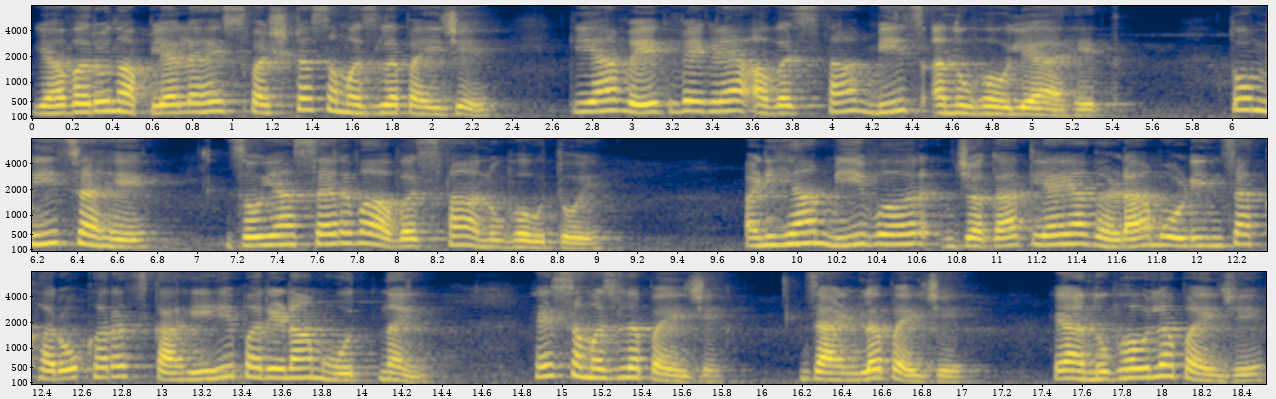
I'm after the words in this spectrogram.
यावरून आपल्याला हे स्पष्ट समजलं पाहिजे की या वेगवेगळ्या अवस्था मीच अनुभवल्या आहेत. तो मीच आहे जो या सर्व अवस्था अनुभवतोय. आणि ह्या मीवर जगातल्या या घडामोडींचा खरोखरच काहीही परिणाम होत नाही हे समजलं पाहिजे जाणलं पाहिजे हे अनुभवलं पाहिजे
